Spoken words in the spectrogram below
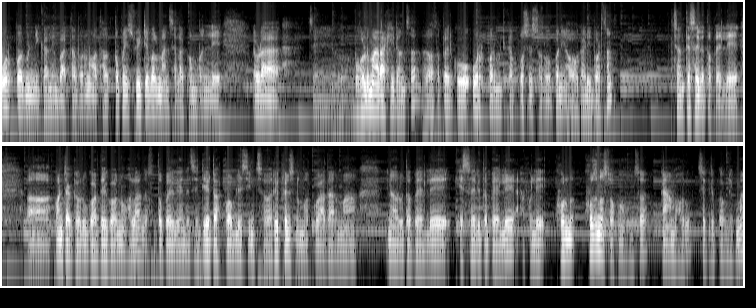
वर्क पर्मिट निकाल्ने वातावरण अथवा तपाईँ सुइटेबल मान्छेलाई कम्पनीले एउटा चाहिँ होल्डमा राखिरहन्छ। र तपाईँहरूको वर्क पर्मिटका प्रोसेसहरू पनि अगाडि बढ्छन्। छन् त्यसैले तपाईँहरूले कन्ट्याक्टहरू गर्दै गर्नुहोला जस्तो तपाईँको यहाँनिर चाहिँ डेट अफ पब्लिसिङ छ रेफरेन्स नम्बरको आधारमा यिनीहरू तपाईँहरूले यसरी तपाईँहरूले आफूले खोल्न खोज्न सक्नुहुन्छ कामहरू चेक रिपब्लिकमा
